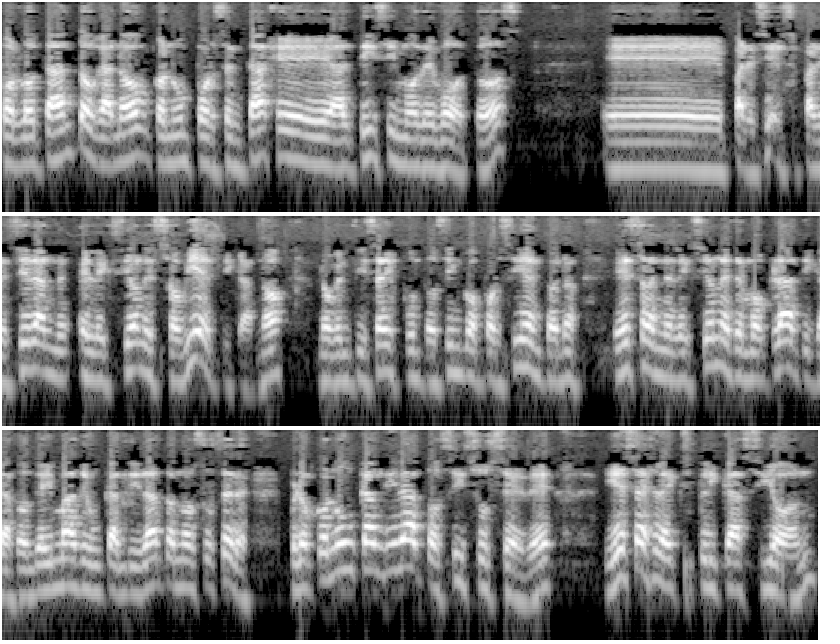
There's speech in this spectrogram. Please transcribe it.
por lo tanto ganó con un porcentaje altísimo de votos. Eh, parecieran elecciones soviéticas, ¿no? 96.5%, ¿no? Eso en elecciones democráticas donde hay más de un candidato no sucede, pero con un candidato sí sucede y esa es la explicación,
